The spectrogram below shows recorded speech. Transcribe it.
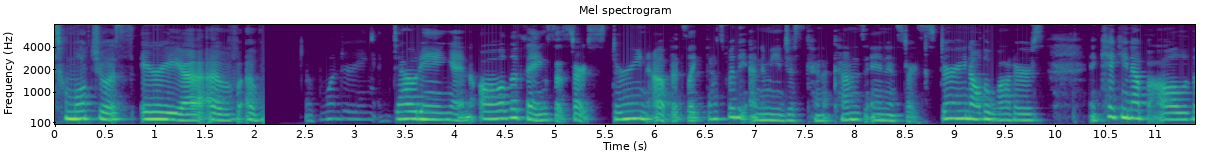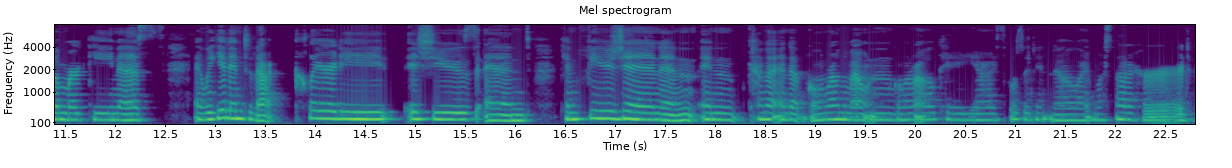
tumultuous area of, of of wondering and doubting and all the things that start stirring up. It's like that's where the enemy just kind of comes in and starts stirring all the waters and kicking up all of the murkiness. And we get into that clarity issues and confusion and, and kind of end up going around the mountain, going around, okay, yeah, I suppose I didn't know. I must not have heard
